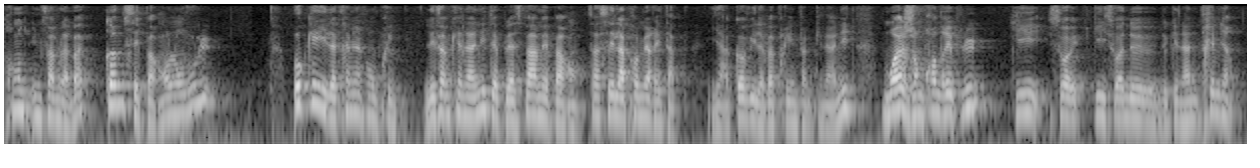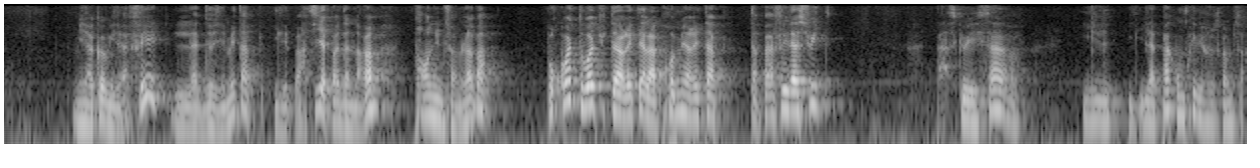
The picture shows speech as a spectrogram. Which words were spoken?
prendre une femme là-bas, comme ses parents l'ont voulu? Ok, il a très bien compris. Les femmes cananites, elles plaisent pas à mes parents. Ça, c'est la première étape. Yaakov, il n'a pas pris une femme kénanite. Moi, j'en prendrai plus qui soit, de, de Kénan. Très bien. Mais Yaakov, il a fait la deuxième étape. Il est parti à Padan Aram prendre une femme là-bas. Pourquoi toi, tu t'es arrêté à la première étape? T'as pas fait la suite Parce que Esav, il n'a pas compris les choses comme ça.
